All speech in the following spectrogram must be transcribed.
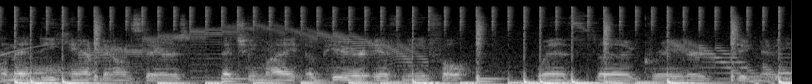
and then decamp downstairs that she might appear, if needful, with the greater dignity.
